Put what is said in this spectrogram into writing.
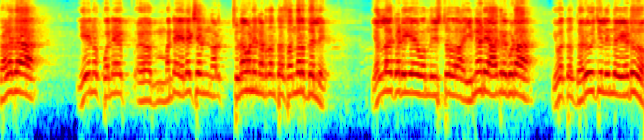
ಕಳೆದ ಏನು ಕೊನೆ ಮೊನ್ನೆ ಎಲೆಕ್ಷನ್ ಚುನಾವಣೆ ನಡೆದಂಥ ಸಂದರ್ಭದಲ್ಲಿ ಎಲ್ಲ ಕಡೆಗೆ ಒಂದಿಷ್ಟು ಹಿನ್ನಡೆ ಆದರೆ ಕೂಡ ಇವತ್ತು ದರೂಜಿಲಿಂದ ಹಿಡಿದು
